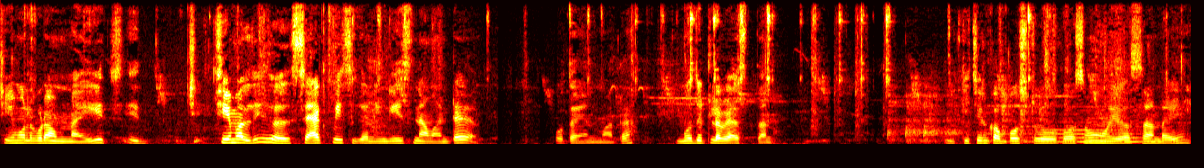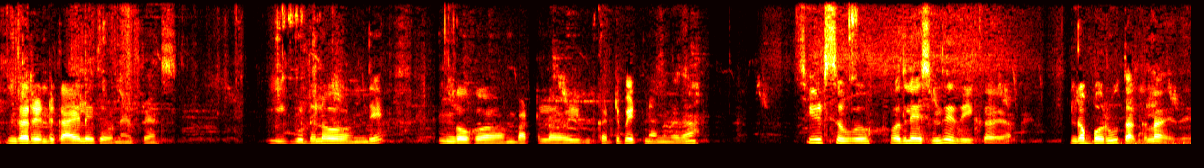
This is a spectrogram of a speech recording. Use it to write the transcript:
చీమలు కూడా ఉన్నాయి. చీమలది శాక్ పీస్ కానీ గీసినామంటే పోతాయి అన్నమాట మొదట్లో వేస్తాను. కిచెన్ కంపోస్ట్ కోసం ఇవి ఇంకా రెండు కాయలు అయితే ఉన్నాయి ఫ్రెండ్స్. ఈ గుడ్డలో ఉంది. ఇంకొక బట్టలో ఇవి కట్టి పెట్టినాను కదా. సీడ్స్ వదిలేసింది ఇది కాయ ఇంకా బరువు తగ్గల ఇది.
